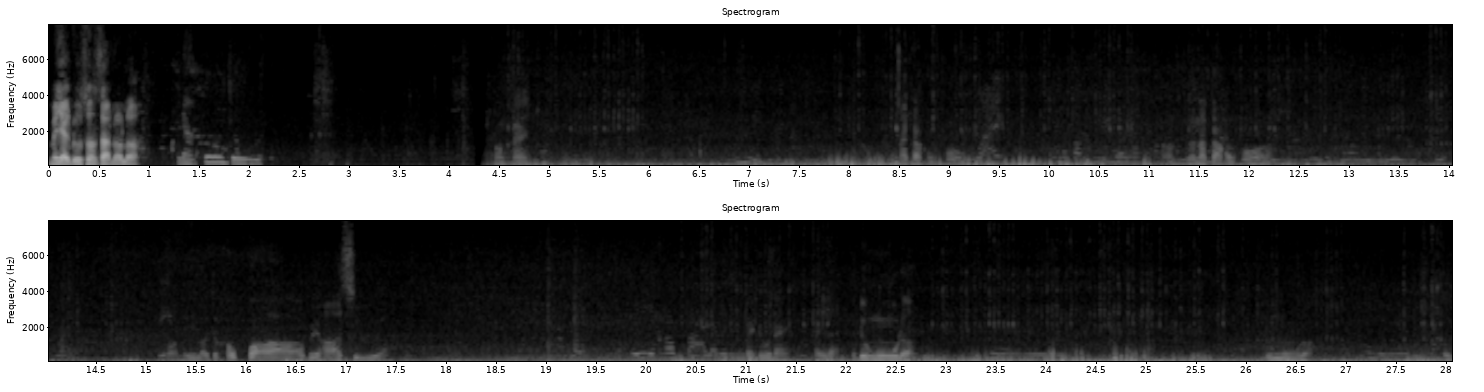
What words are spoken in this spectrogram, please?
ไม่อยากดูสวนสัตว์แล้วเหรอ อยากดูอยู่ ของใครหน้ากากของพ่อแล้วหน้ากากของพ่อเหรอตอนนี้เราจะเข้าป่าไปหาเสือ เข้าป่าแล้วมันไปดูไหน ไปไหนไปดูงูเหรอ ดูงูเหรอเฮ้ย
